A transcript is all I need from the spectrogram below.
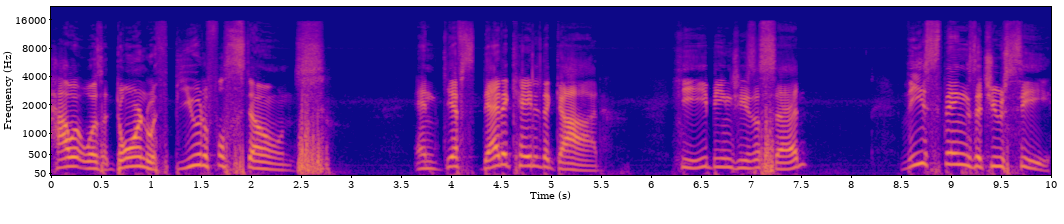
how it was adorned with beautiful stones and gifts dedicated to God, he, being Jesus, said, These things that you see,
